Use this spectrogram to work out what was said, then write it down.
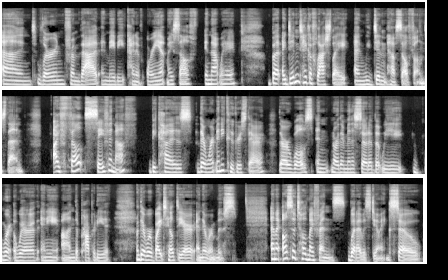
and learn from that and maybe kind of orient myself in that way. But I didn't take a flashlight and we didn't have cell phones then. I felt safe enough because there weren't many cougars there. There are wolves in northern Minnesota, but we weren't aware of any on the property. There were white-tailed deer and there were moose. And I also told my friends what I was doing. So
